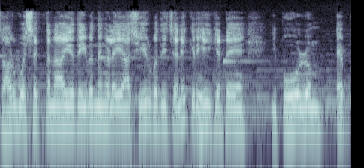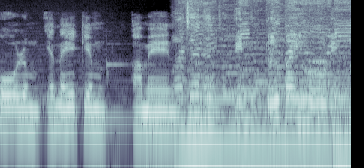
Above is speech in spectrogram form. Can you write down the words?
സർവശക്തനായ ദൈവം നിങ്ങളെ ആശീർവദിച്ച് അനുഗ്രഹിക്കട്ടെ. ഇപ്പോഴും എപ്പോഴും എന്നേക്കും. ആമേൻ. കൃപയോടെ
